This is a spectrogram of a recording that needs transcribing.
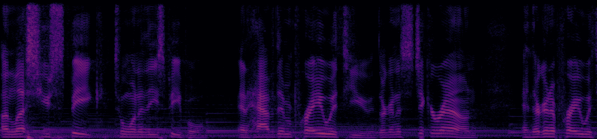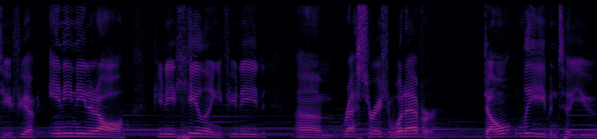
unless you speak to one of these people and have them pray with you. They're going to stick around and they're going to pray with you. If you have any need at all, if you need healing, if you need um, restoration, whatever, don't leave until you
